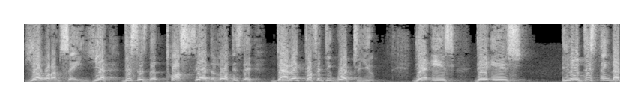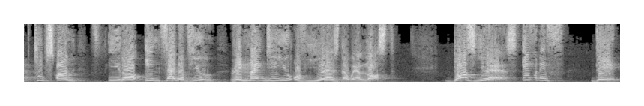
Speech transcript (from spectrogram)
Hear what I'm saying. Here, this is the thus said the Lord. This is the direct prophetic word to you. There is there is you know this thing that keeps on you know inside of you reminding you of years that were lost those years even if they,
